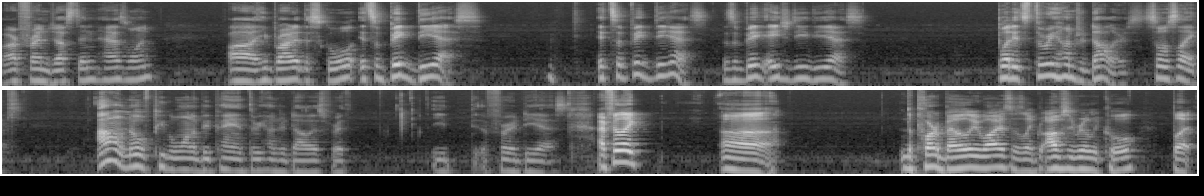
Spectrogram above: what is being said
our friend Justin has one. Uh, he brought it to school. It's a big DS. It's a big DS. It's a big HD DS. But it's three hundred dollars. So it's like, I don't know if people want to be paying three hundred dollars for, a- for a DS. I feel like uh the portability wise is like obviously really cool, but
